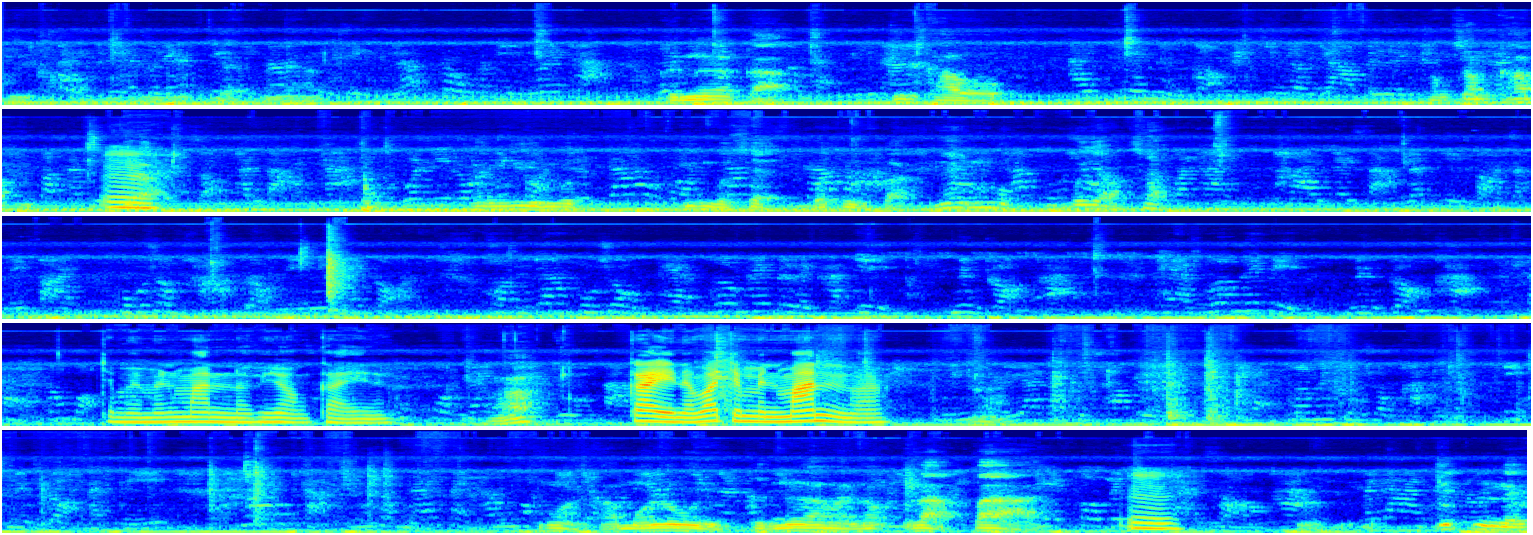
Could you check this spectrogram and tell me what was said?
กินข้าวบ่อยากแช่ปันใดคือเนื้อกะ กินข้าวสองสามคับอืมแม่งยืนบ่กินบ่แซ่บบ่ถูกปากแม่งบ่บ่อยากซักจะเป็นมันมันๆเนาะพี่น้องไก่นะฮะไก่นะว่าจะเป็นมันวะ หัวขาหมูลุยคือเนื้อมันเนาะลาบป่า อืมกินเลย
